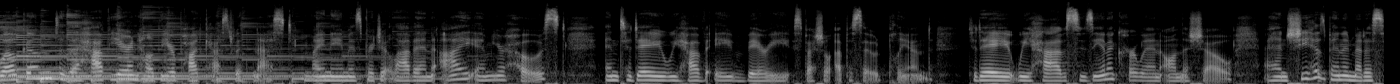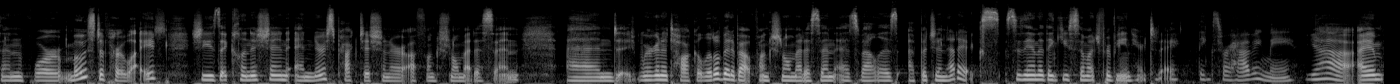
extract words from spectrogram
welcome to the Happier and Healthier podcast with Nest. My name is Bridget Lavin. I am your host, and today we have a very special episode planned. Today we have Susannah Kerwin on the show, and she has been in medicine for most of her life. She's a clinician and nurse practitioner of functional medicine, and we're going to talk a little bit about functional medicine as well as epigenetics. Susannah, thank you so much for being here today. Thanks for having me. Yeah, I am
